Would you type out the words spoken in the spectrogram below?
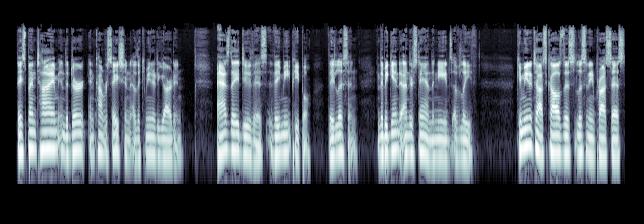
They spend time in the dirt and conversation of the community garden. As they do this, they meet people, they listen, and they begin to understand the needs of Leith. Communitas calls this listening process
